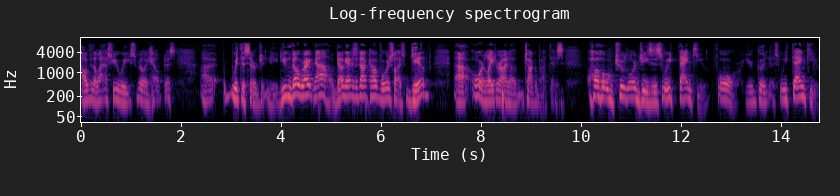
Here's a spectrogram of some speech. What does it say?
over the last few weeks really helped us uh, with this urgent need. You can go right now, dougaddison.com forward slash give, uh, or later on I'll talk about this. Oh, true Lord Jesus, we thank you for your goodness. We thank you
